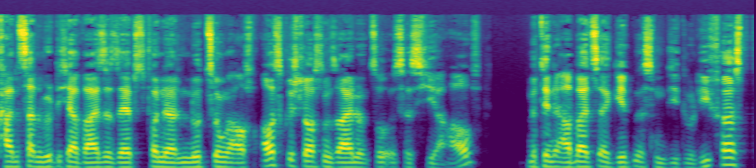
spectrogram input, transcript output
kannst dann möglicherweise selbst von der Nutzung auch ausgeschlossen sein und so ist es hier auch mit den Arbeitsergebnissen, die du lieferst.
